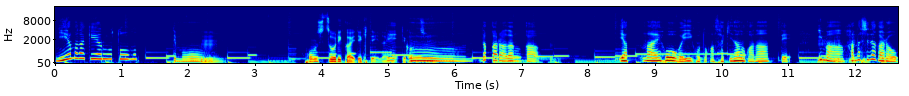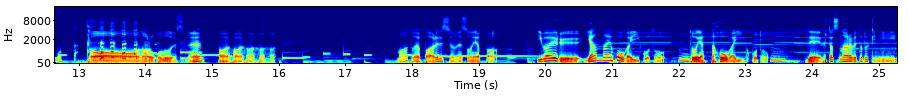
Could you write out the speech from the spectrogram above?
新山だけやろうと思っても、うん本質を理解できていないでって感じ。うーん。だからなんか、やんない方がいいことが先なのかなって今話しながら思った。ああなるほどですね。はいはいはいはいはい。まああとやっぱあれですよね。そのやっぱいわゆるやんない方がいいことうん。とやった方がいいこと。うん。で2つ並べた時うに、ん。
